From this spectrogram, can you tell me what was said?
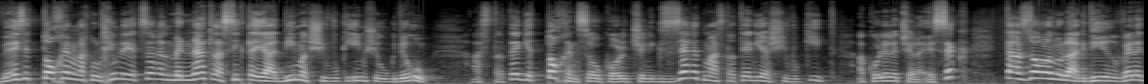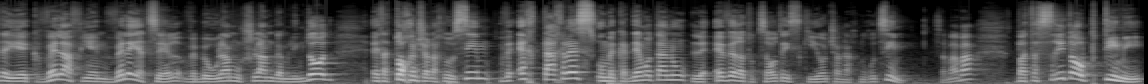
ואיזה תוכן אנחנו הולכים לייצר על מנת להשיג את היעדים השיווקיים שהוגדרו. האסטרטגיית תוכן so called, שנגזרת מהאסטרטגיה השיווקית הכוללת של העסק, תעזור לנו להגדיר ולדייק ולאפיין ולייצר, ובאולם מושלם גם למדוד, את התוכן שאנחנו עושים, ואיך תכלס הוא מקדם אותנו לעבר התוצאות העסקיות שאנחנו רוצים. סבבה? בתסריט האופטימי,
